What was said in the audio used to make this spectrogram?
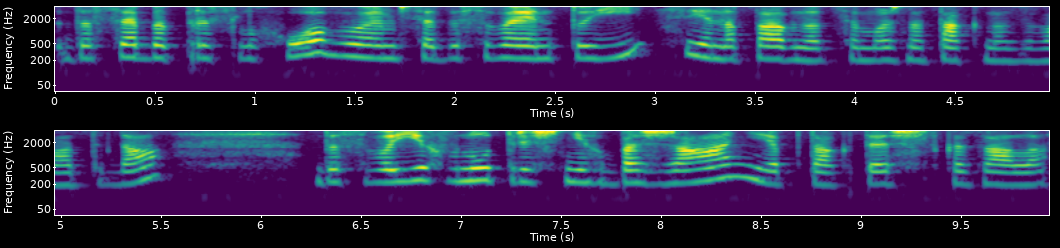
до себе прислуховуємося, до своєї інтуїції, напевно, це можна так назвати, да? до своїх внутрішніх бажань, я б так теж сказала,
